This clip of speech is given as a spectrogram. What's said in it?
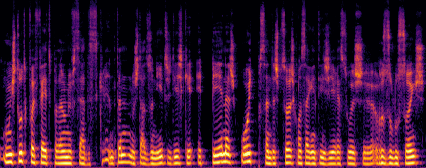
um estudo que foi feito pela Universidade de Scranton, nos Estados Unidos, diz que apenas 8% das pessoas conseguem atingir as suas uh, resoluções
